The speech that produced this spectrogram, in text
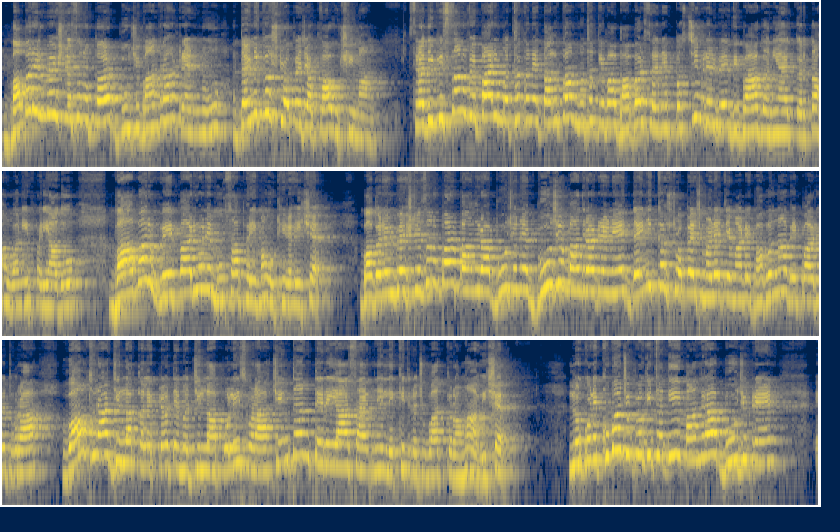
Babur railway station ઉપર ભુજ બાંદ્રા ટ્રેનનું દૈનિક stoppage આપવા ઉછી માંગ. સરહદી વિસ્તારનું વેપારી મથક અને તાલુકા મથક એવા બાબર શહેરને પશ્ચિમ રેલવે વિભાગ અન્યાય કરતા હોવાની ફરિયાદો બાબર વેપારીઓને મુસાફરીમાં ઉઠી રહી છે. બાબર રેલવે સ્ટેશન ઉપર બાંદ્રા ભુજ અને ભુજ બાંદ્રા ટ્રેને દૈનિક સ્ટોપેજ મળે તે માટે ભાવનના વેપારીઓ દ્વારા વાવથરા જિલ્લા કલેક્ટર તેમજ જિલ્લા પોલીસ વડા ચિંતન તેરૈયા સાહેબને લેખિત રજૂઆત કરવામાં આવી છે. લોકોને ખૂબ જ ઉપયોગી થતી બાંદ્રા ભુજ ટ્રેન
